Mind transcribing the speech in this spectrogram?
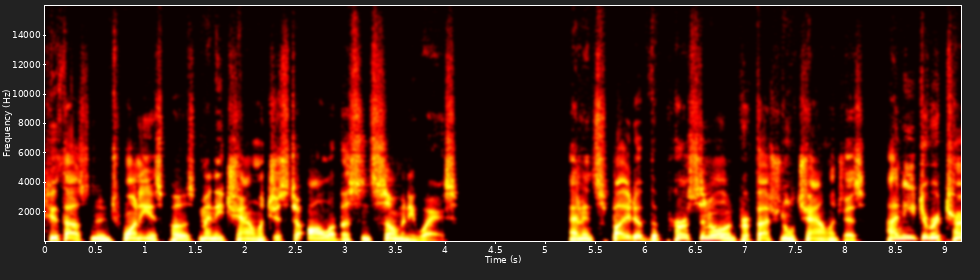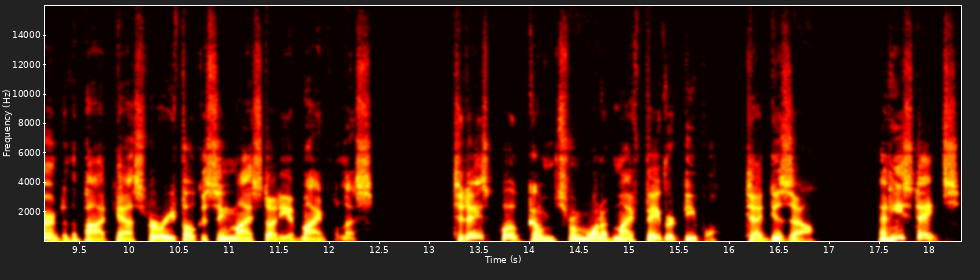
2020 has posed many challenges to all of us in so many ways. And in spite of the personal and professional challenges, I need to return to the podcast for refocusing my study of mindfulness. Today's quote comes from one of my favorite people, Ted Geisel, and he states,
